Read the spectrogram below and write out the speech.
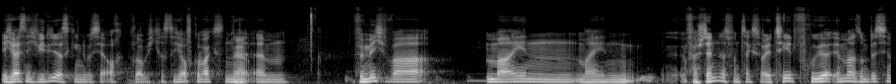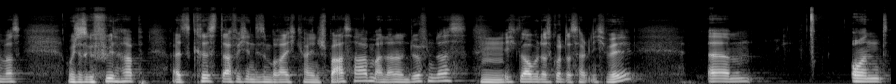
Ich weiß nicht, wie dir das ging. Du bist ja auch, glaube ich, christlich aufgewachsen. Ne? Ja. Ähm, für mich war mein, mein Verständnis von Sexualität früher immer so ein bisschen was, wo ich das Gefühl habe, als Christ darf ich in diesem Bereich keinen Spaß haben, alle anderen dürfen das. Hm. Ich glaube, dass Gott das halt nicht will. Ähm, und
